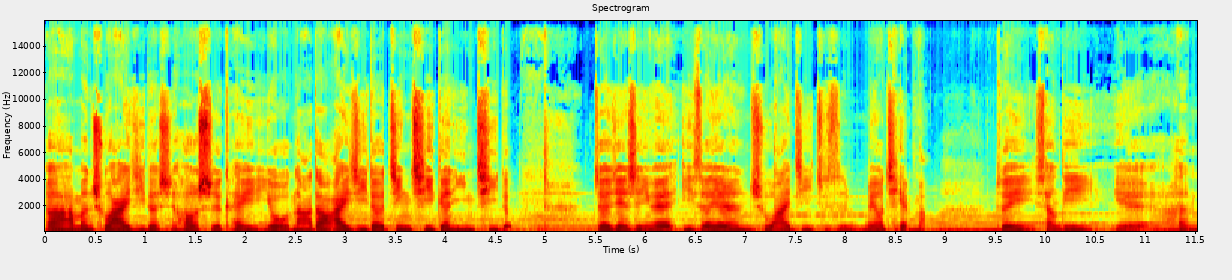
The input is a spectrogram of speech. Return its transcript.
要让他们出埃及的时候是可以有拿到埃及的金器跟银器的这件事，因为以色列人出埃及就是没有钱嘛。所以，上帝也很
